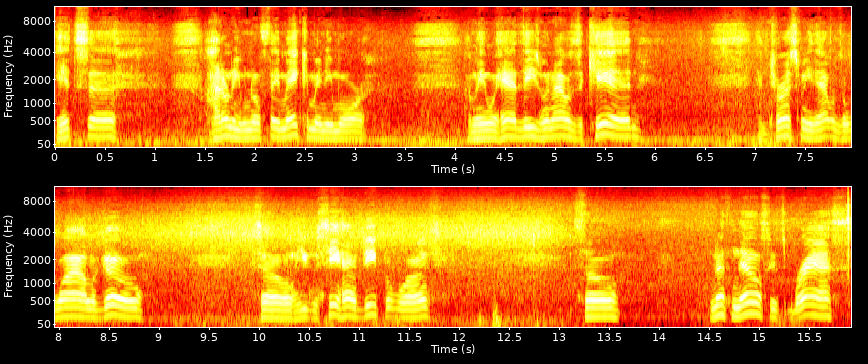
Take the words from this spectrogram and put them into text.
It's, uh, I don't even know if they make them anymore. I mean, we had these when I was a kid and trust me that was a while ago so you can see how deep it was so nothing else it's brass.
